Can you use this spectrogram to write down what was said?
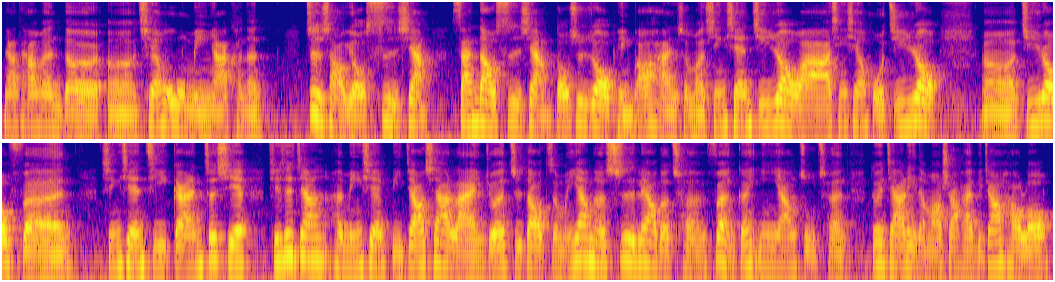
那他们的呃前五名啊，可能至少有四项，三到四项都是肉品，包含什么新鲜鸡肉啊、新鲜火鸡肉、呃鸡肉粉。新鲜鸡肝这些，其实这样很明显比较下来，你就会知道怎么样的饲料的成分跟营养组成对家里的毛小孩比较好喽。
